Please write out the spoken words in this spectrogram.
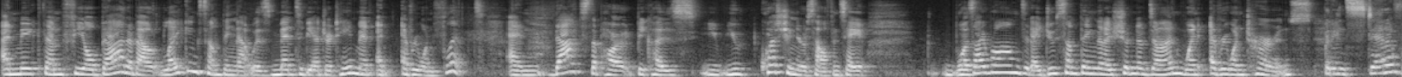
and make them feel bad about liking something that was meant to be entertainment, and everyone flipped. And that's the part because you you question yourself and say. Was I wrong? Did I do something that I shouldn't have done? When everyone turns, But instead of,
